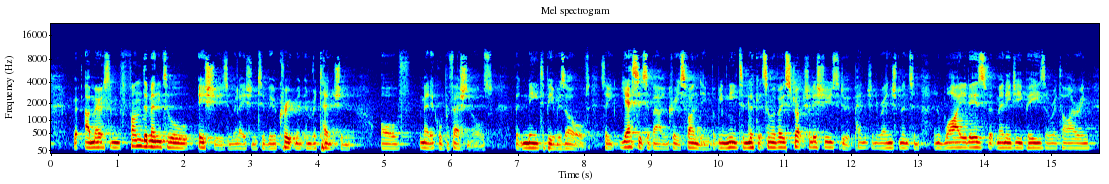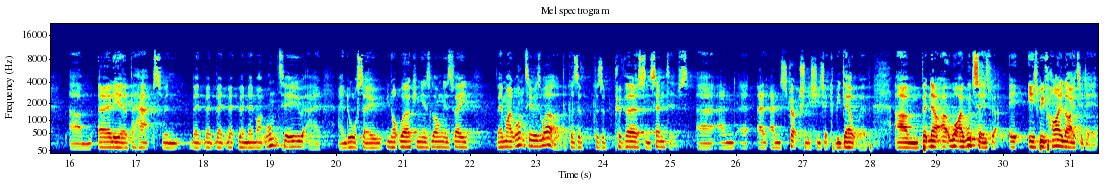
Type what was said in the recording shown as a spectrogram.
um, there are some fundamental issues in relation to the recruitment and retention of medical professionals that need to be resolved. So, yes, it's about increased funding, but we need to look at some of those structural issues to do with pension arrangements and, and why it is that many GPs are retiring um, earlier, perhaps, when, when, when, when, they might want to, and, and also not working as long as they they might want to as well because of, because of perverse incentives uh, and, uh, and, structural issues that could be dealt with. Um, but no, uh, what I would say is, is we've highlighted it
